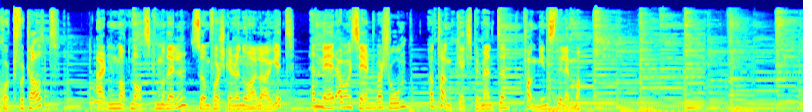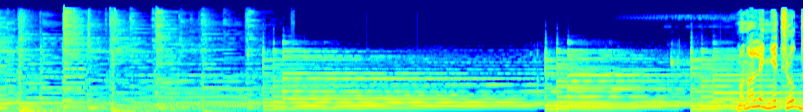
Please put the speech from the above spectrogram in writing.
Kort fortalt er den matematiske modellen som forskerne nå har laget, en mer avansert versjon av tankeeksperimentet Fangens dilemma. Man har lenge trodd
